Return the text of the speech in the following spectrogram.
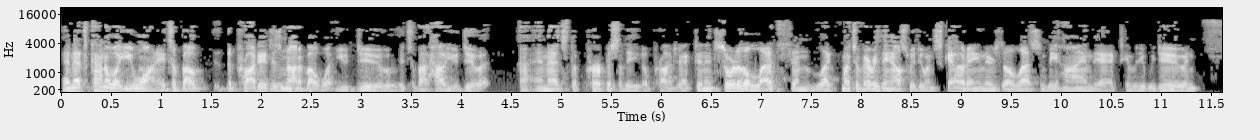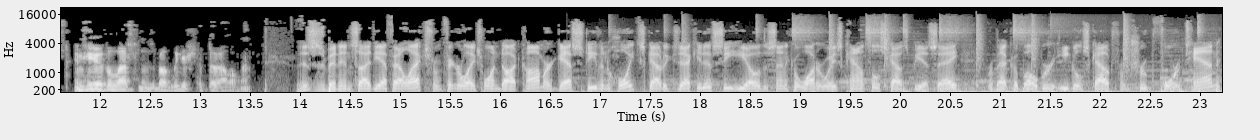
and that's kind of what you want. It's about, the project is not about what you do. It's about how you do it. Uh, and that's the purpose of the Eagle Project. And it's sort of the lesson, like much of everything else we do in scouting, there's a lesson behind the activity we do. And, and here the lesson is about leadership development. This has been Inside the FLX from FingerLakes1.com. Our guest, Stephen Hoitt, Scout Executive, CEO of the Seneca Waterways Council, Scouts BSA, Rebecca Bober, Eagle Scout from Troop 410,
